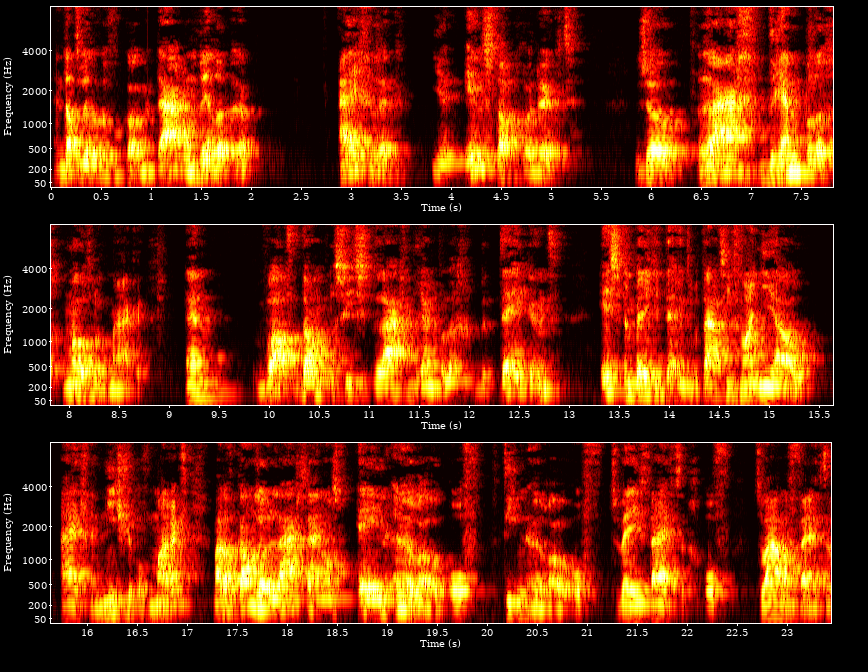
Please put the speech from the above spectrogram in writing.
En dat willen we voorkomen. Daarom willen we eigenlijk je instapproduct zo laagdrempelig mogelijk maken. En wat dan precies laagdrempelig betekent, is een beetje de interpretatie van jouw eigen niche of markt. Maar dat kan zo laag zijn als 1 euro of 10 euro of 2,50 of 12,50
